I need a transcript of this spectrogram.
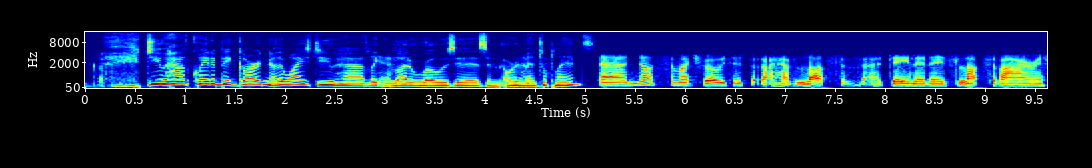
Do you have quite a big garden? Otherwise, do you have like a lot of roses and ornamental plants? Uh, not so much roses, but I have lots of uh, daylilies, lots of iris,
